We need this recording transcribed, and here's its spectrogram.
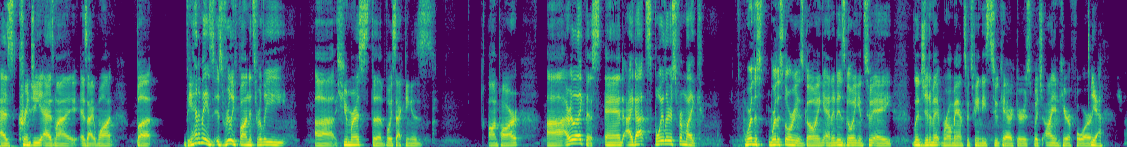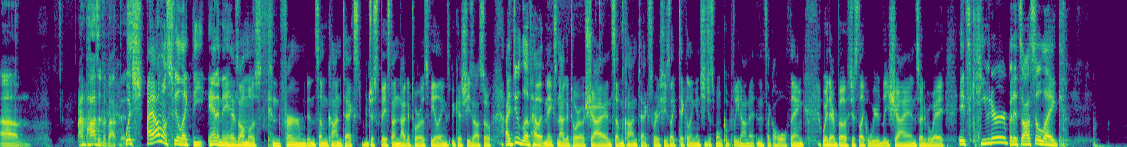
as cringy as my as I want. But the anime is, is really fun. It's really uh, humorous. The voice acting is on par. Uh, I really like this, and I got spoilers from like where the where the story is going, and it is going into a legitimate romance between these two characters, which I am here for. Yeah. Um, I'm positive about this. Which I almost feel like the anime has almost confirmed in some context, just based on Nagatoro's feelings, because she's also. I do love how it makes Nagatoro shy in some context, where she's like tickling and she just won't complete on it, and it's like a whole thing where they're both just like weirdly shy in sort of a way. It's cuter, but it's also like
